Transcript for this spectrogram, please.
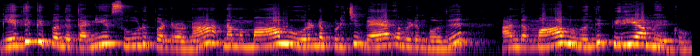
எதுக்கு இப்போ இந்த தண்ணியை சூடு பண்ணுறோன்னா நம்ம மாவு உருண்டை பிடிச்சி வேக விடும்போது அந்த மாவு வந்து பிரியாமல் இருக்கும்.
